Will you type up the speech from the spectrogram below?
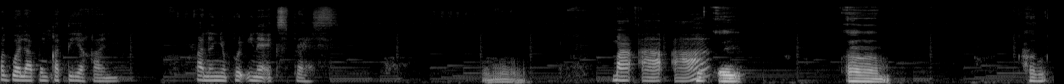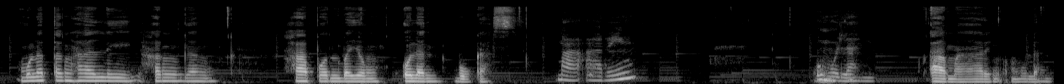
Pag wala pong katiyakan, paano niyo po ina-express? Mm. Maa? Eh, um, hang, mula tanghali hanggang hapon ba yung ulan bukas? Maaring umulan. Ah, maaaring umulan.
